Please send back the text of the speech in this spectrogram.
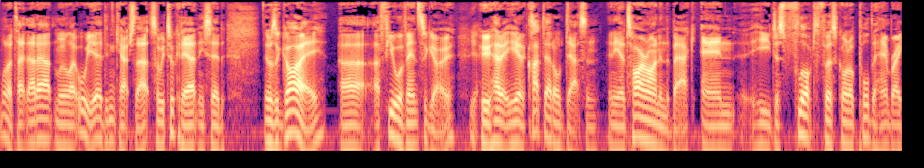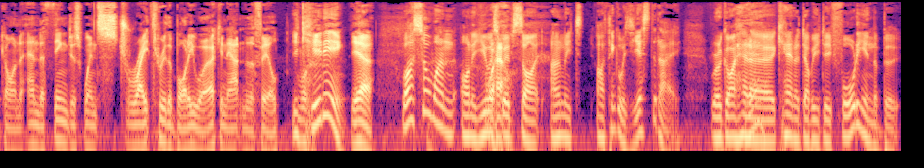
want to take that out?" And we were like, "Oh yeah, didn't catch that." So we took it out, and he said, "There was a guy uh, a few events ago Yeah. who had a, he had a clapped out old Datsun, and he had a tire iron in the back, and he just flew up to the first corner, pulled the handbrake on, and the thing just went straight through the bodywork and out into the field. You're kidding? Yeah, Well, I saw one on a US Wow. website only, t- I think it was yesterday, where a guy had a can of WD 40 in the boot.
